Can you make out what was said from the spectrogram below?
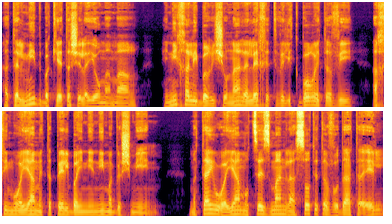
התלמיד בקטע של היום אמר, הניחה לי בראשונה ללכת ולקבור את אבי, אך אם הוא היה מטפל בעניינים הגשמיים, מתי הוא היה מוצא זמן לעשות את עבודת האל?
